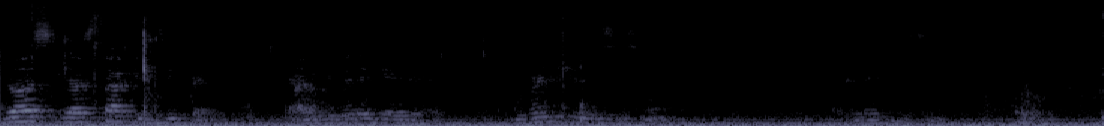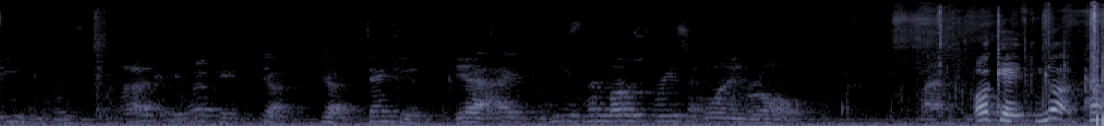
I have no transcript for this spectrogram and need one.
Yours, your staff is different. But we better get them. I'm pretty sure this is him. Okay, let me see. You can keep those. Okay, okay, sure, sure. Thank you. Yeah, I, he's the most recent one enrolled. Okay, no, come,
